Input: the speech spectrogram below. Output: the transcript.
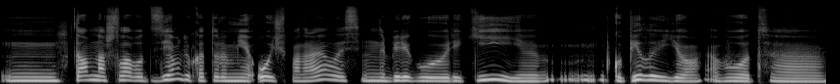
м, там нашла вот землю, которая мне очень понравилась на берегу реки, и м, купила ее. Вот. э,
